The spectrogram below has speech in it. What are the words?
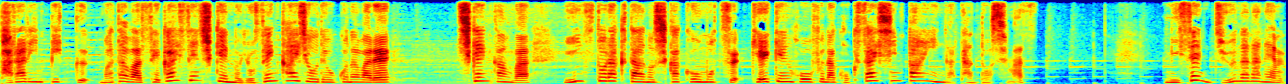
パラリンピックまたは世界選手権の予選会場で行われ試験官はインストラクターの資格を持つ経験豊富な国際審判員が担当します。2017年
